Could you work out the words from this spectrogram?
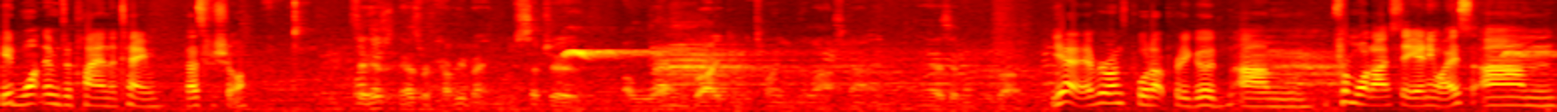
you'd want them to play in the team, that's for sure. So how's, how's recovery been? It was such a, a long break in between the last game. How's everyone pulled up? Yeah, everyone's pulled up pretty good, um, from what I see anyways. Um,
